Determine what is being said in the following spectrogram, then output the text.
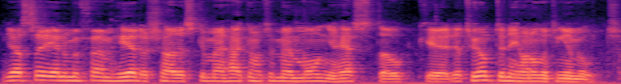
Jag säger nummer 5 Hedersharry ska med. Här kan man ta med många hästar och eh, det tror jag inte ni har någonting emot.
